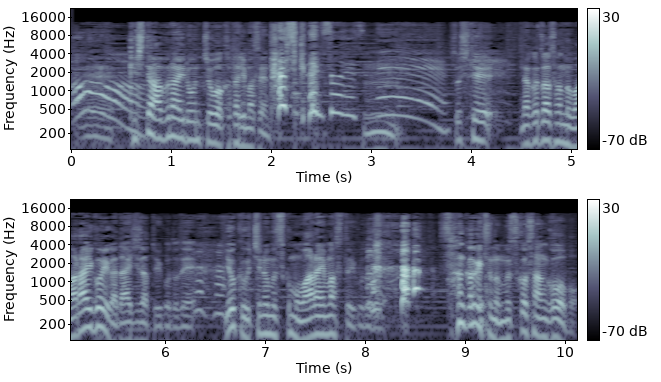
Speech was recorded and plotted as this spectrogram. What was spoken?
えーおー。決して危ない論調は語りません。確かにそうですね、そして中澤さんの笑い声が大事だということで よくうちの息子も笑いますということで 3ヶ月の息子さんご応募、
